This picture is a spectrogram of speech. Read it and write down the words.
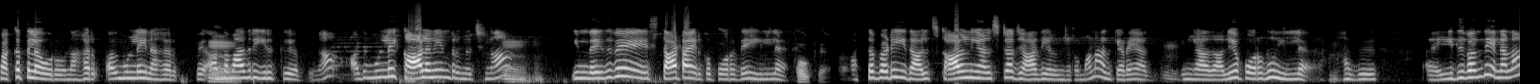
பக்கத்துல ஒரு நகர் அது முல்லை நகர் இப்ப அந்த. மாதிரி இருக்கு அப்படின்னா அது முல்லை காலனின்னு இருந்துச்சுன்னா இந்த இதுவே ஸ்டார்ட் ஆயிருக்க போறதே இல்ல. ஓகே மத்தபடி இது அழிச்சு காலனி அழிச்சிட்டா ஜாதி அழிஞ்சிருமானா அது கிடையாது. இங்க அது அழிய போறதும் இல்ல. அது இது வந்து என்னன்னா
